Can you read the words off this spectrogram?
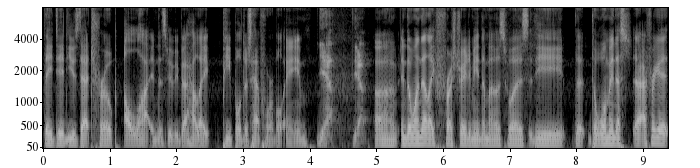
they did use that trope a lot in this movie about how like people just have horrible aim. Yeah. Yeah. Um, and the one that like frustrated me the most was the the, the woman that's I forget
